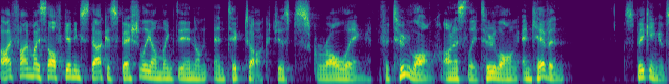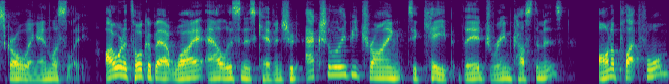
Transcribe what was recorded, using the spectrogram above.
I find myself getting stuck, especially on LinkedIn on, and TikTok, just scrolling for too long, honestly, too long. And Kevin, speaking of scrolling endlessly, I want to talk about why our listeners, Kevin, should actually be trying to keep their dream customers on a platform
